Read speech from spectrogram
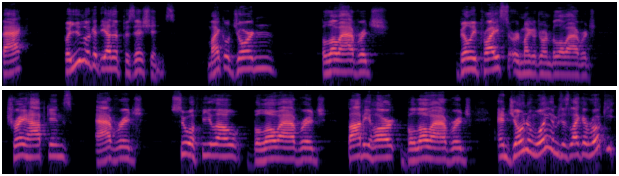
back, but you look at the other positions Michael Jordan, below average. Billy Price or Michael Jordan, below average. Trey Hopkins, average. Su'a-Filo, below average. Bobby Hart, below average. And Jonah Williams is like a rookie.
